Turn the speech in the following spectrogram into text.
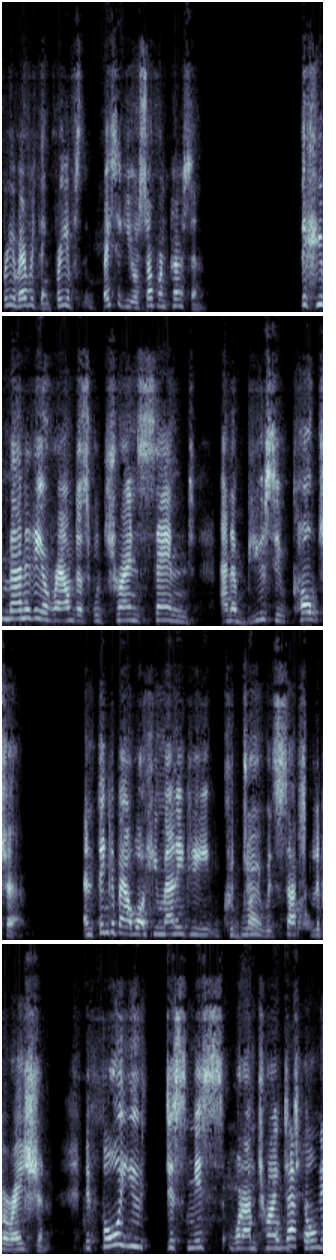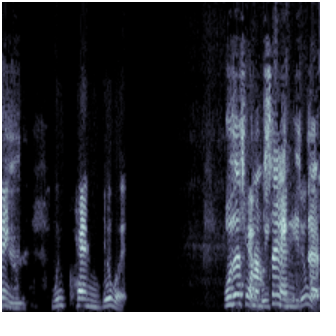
free of everything, free of basically you're a sovereign person. The humanity around us would transcend an abusive culture. And think about what humanity could do Right. with such liberation. Before you dismiss what I'm trying But to tell you, We can do it. well, that's yeah, what I'm we saying. can is do that,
